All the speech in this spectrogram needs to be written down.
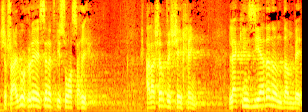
Sheekh shucaybi wuxuu leeyahay sanadkiisu waa saxiix. Calaa sharti shaykhayn. Laakiin siyaadadan dambe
